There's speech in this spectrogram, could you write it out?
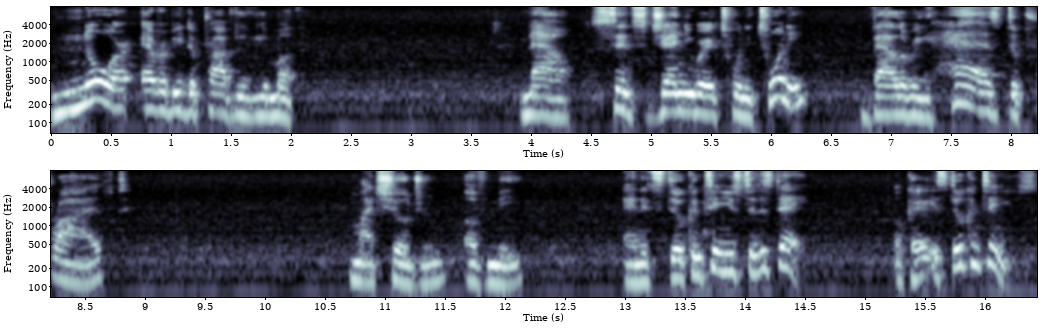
nor ever be deprived of your mother. Now, since January 2020, Valerie has deprived my children of me, and it still continues to this day. Okay, it still continues.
